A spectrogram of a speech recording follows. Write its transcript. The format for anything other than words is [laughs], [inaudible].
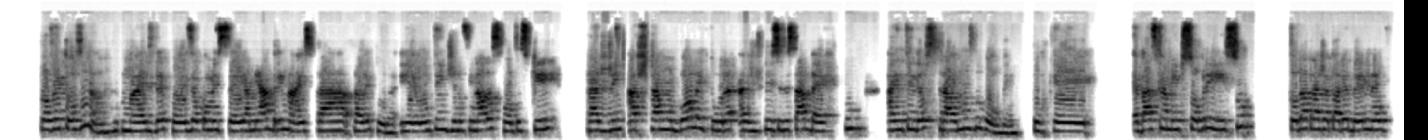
proveitoso não, mas depois eu comecei a me abrir mais para a leitura. E eu entendi no final das contas que para a gente achar uma boa leitura a gente precisa estar aberto a entender os traumas do Holden, porque é basicamente sobre isso, toda a trajetória dele, né?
